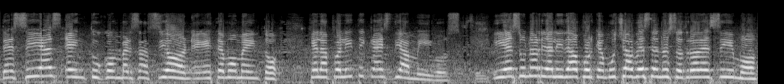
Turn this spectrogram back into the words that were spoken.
Decías en tu conversación en este momento que la política es de amigos. Y es una realidad porque muchas veces nosotros decimos,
